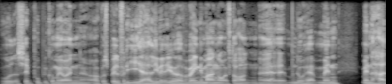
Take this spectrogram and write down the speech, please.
kunne ud og se publikum i øjnene og kunne spille? Fordi I har alligevel jo været på banen i mange år efterhånden ja. øh, nu her, men, men har,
